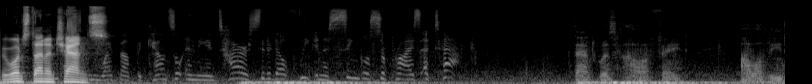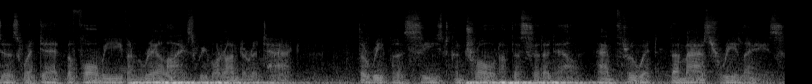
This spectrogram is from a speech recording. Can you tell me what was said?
We won't stand a chance. wipe out the Council and the entire Citadel fleet in a single surprise attack. That was our fate. Our leaders were dead before we even realized we were under attack. The Reapers seized control of the Citadel, and through it, the mass relays.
